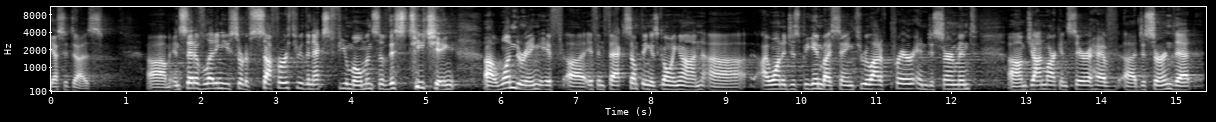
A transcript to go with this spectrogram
Yes, it does. Um, instead of letting you sort of suffer through the next few moments of this teaching, uh, wondering if, uh, if in fact something is going on, uh, I want to just begin by saying through a lot of prayer and discernment, um, John, Mark, and Sarah have uh, discerned that.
